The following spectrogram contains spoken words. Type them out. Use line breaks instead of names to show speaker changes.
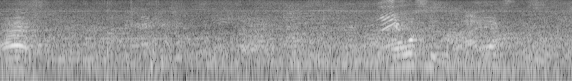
All right. Awesome. I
